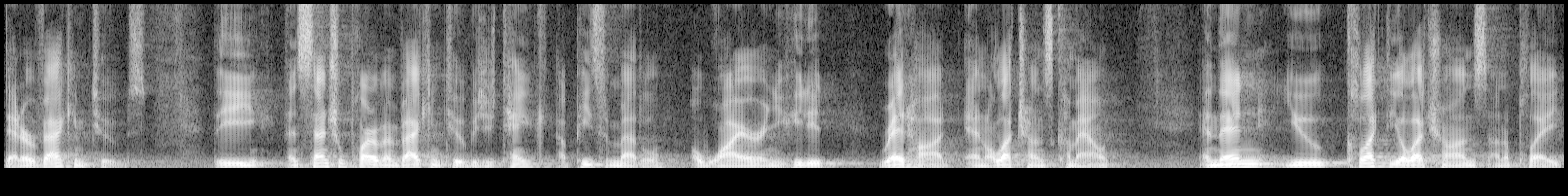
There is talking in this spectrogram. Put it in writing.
better vacuum tubes. The essential part of a vacuum tube is you take a piece of metal, a wire, and you heat it red hot, and electrons come out. And then you collect the electrons on a plate,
